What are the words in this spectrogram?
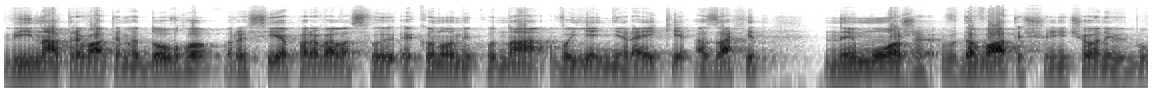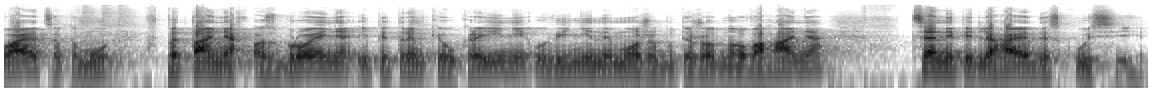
Війна триватиме довго. Росія перевела свою економіку на воєнні рейки, а Захід не може вдавати, що нічого не відбувається. Тому в питаннях озброєння і підтримки Україні у війні не може бути жодного вагання. Це не підлягає дискусії.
